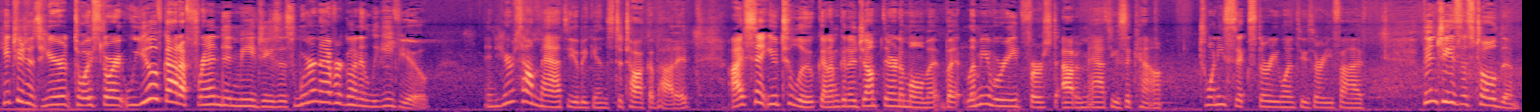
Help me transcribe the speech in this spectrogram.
Can't you just hear Toy Story? You've got a friend in me, Jesus. We're never going to leave you. And here's how Matthew begins to talk about it. I've sent you to Luke, and I'm going to jump there in a moment, but let me read first out of Matthew's account. 26, 31 through 35. Then Jesus told them,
